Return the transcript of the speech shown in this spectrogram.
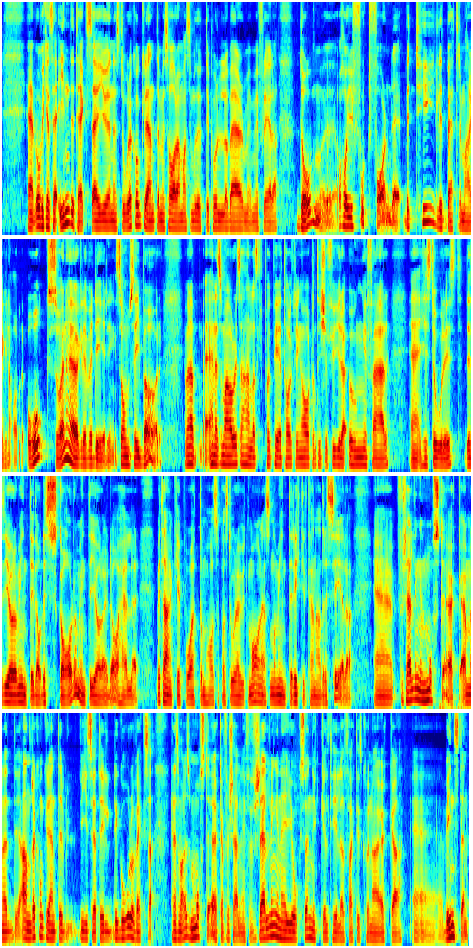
Eh, och vi kan säga Inditex är ju den stora konkurrenten med Sara, Massimo Dutti, Pull Bear med, med flera. De eh, har ju fortfarande betydligt bättre marginaler och också en högre värdering som sig bör. Jag menar, hennes Maurits har handlats på ett P-tal kring 18 till 24 ungefär eh, historiskt. Det gör de inte idag, det ska de inte göra idag heller. Med tanke på att de har så pass stora utmaningar som de inte riktigt kan adressera. Eh, försäljningen måste öka. Jag menar, andra konkurrenter visar att det, det går att växa. Hennes Mauritz måste öka försäljningen, för försäljningen är ju också en nyckel till att faktiskt kunna öka eh, vinsten.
